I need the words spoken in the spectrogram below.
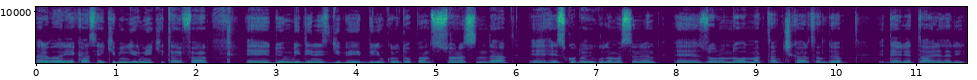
Merhabalar YKS 2022 tayfa. E, dün bildiğiniz gibi bilim kurulu toplantısı sonrasında e, HES kodu uygulamasının e, zorunlu olmaktan çıkartıldı. E, devlet daireleri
